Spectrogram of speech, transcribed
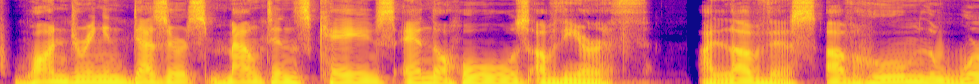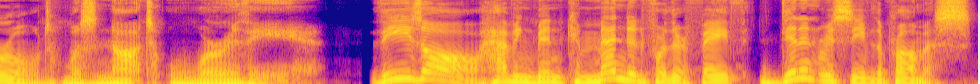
wandering in deserts, mountains, caves, and the holes of the earth. I love this, of whom the world was not worthy. These all, having been commended for their faith, didn't receive the promise.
